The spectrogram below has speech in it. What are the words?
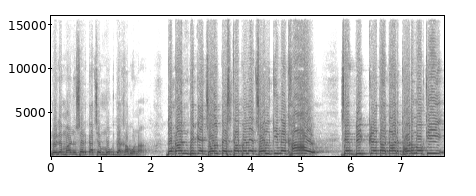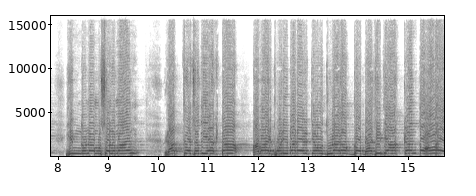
নইলে মানুষের কাছে মুখ দেখাবো না। দোকান থেকে জল তেষ্টা পেলে জল কিনে খাও। যে বিক্রেতা তার ধর্ম কি? হিন্দু না মুসলমান? রাত্রে যদি একটা আমার পরিবারের কেউ দুরারোগ্য ব্যাধিতে আক্রান্ত হয়,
